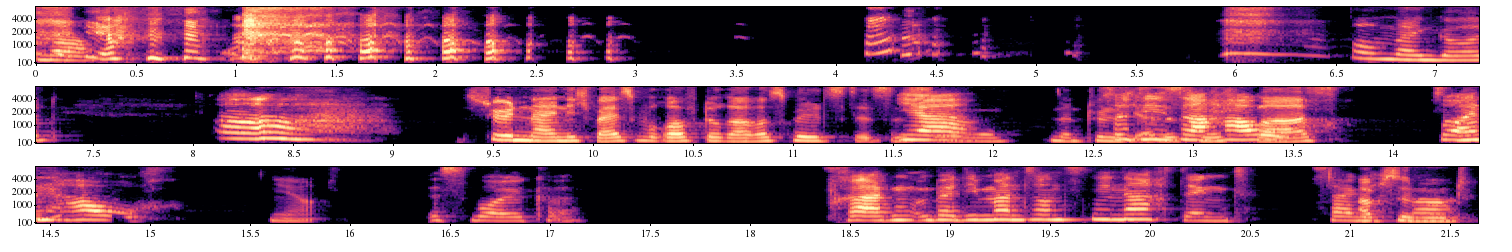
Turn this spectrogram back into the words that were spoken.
Ja. oh mein Gott. Oh. Schön, nein, ich weiß, worauf du raus willst. Das ist ja, äh, natürlich so dieser alles Hauch. Spaß. So ein mhm. Hauch. Ja. Ist Wolke. Fragen, über die man sonst nie nachdenkt, sage ich Absolut,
